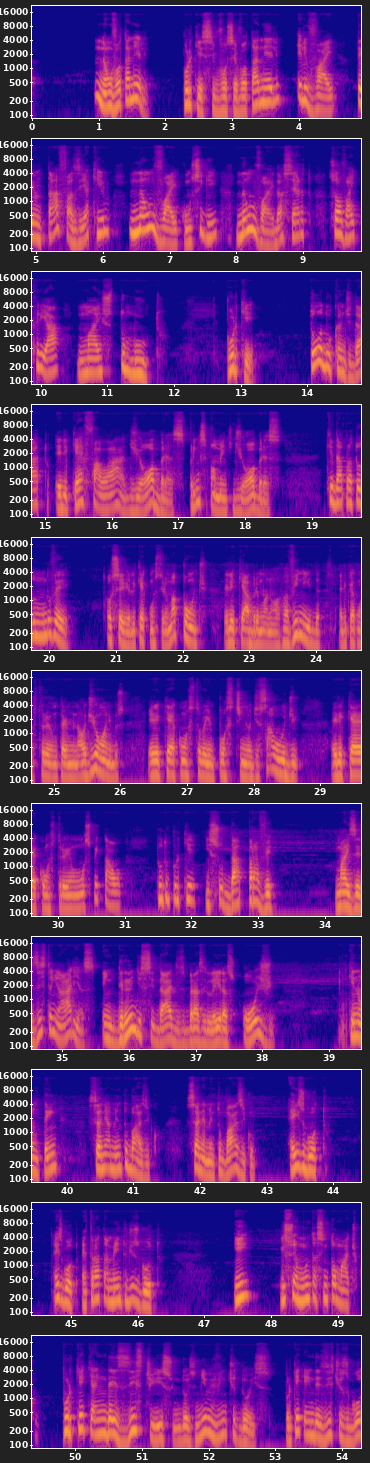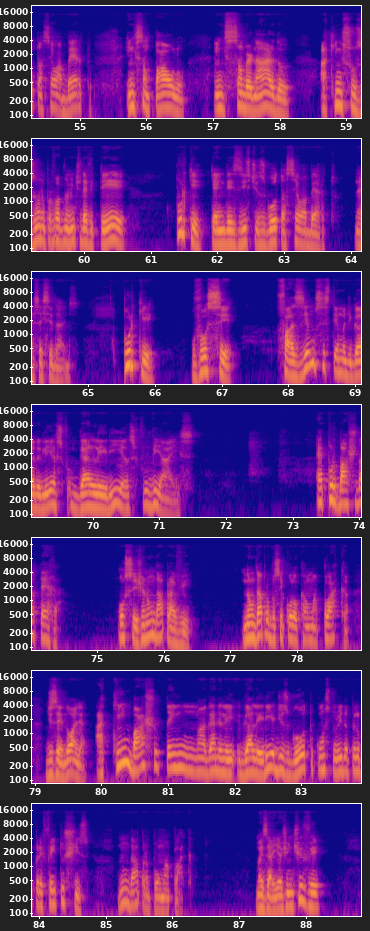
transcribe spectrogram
não votar nele. Porque se você votar nele, ele vai tentar fazer aquilo, não vai conseguir, não vai dar certo, só vai criar mais tumulto. Por quê? Todo candidato, ele quer falar de obras, principalmente de obras que dá para todo mundo ver. Ou seja, ele quer construir uma ponte, ele quer abrir uma nova avenida, ele quer construir um terminal de ônibus, ele quer construir um postinho de saúde, ele quer construir um hospital. Tudo porque isso dá para ver. Mas existem áreas em grandes cidades brasileiras hoje que não tem saneamento básico. Saneamento básico é esgoto. É esgoto, é tratamento de esgoto. E isso é muito assintomático. Por que, que ainda existe isso em 2022? Por que, que ainda existe esgoto a céu aberto em São Paulo, em São Bernardo, aqui em Suzano provavelmente deve ter. Por que, que ainda existe esgoto a céu aberto nessas cidades? Porque você fazer um sistema de galerias, galerias fluviais é por baixo da terra. Ou seja, não dá para ver. Não dá para você colocar uma placa dizendo, olha, aqui embaixo tem uma galeria de esgoto construída pelo prefeito X. Não dá para pôr uma placa. Mas aí a gente vê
